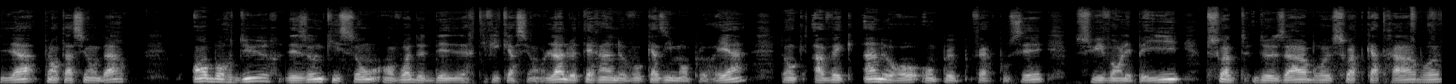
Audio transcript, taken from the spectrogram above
la plantation d'arbres en bordure des zones qui sont en voie de désertification. Là, le terrain ne vaut quasiment plus rien. Donc, avec un euro, on peut faire pousser, suivant les pays, soit deux arbres, soit quatre arbres.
